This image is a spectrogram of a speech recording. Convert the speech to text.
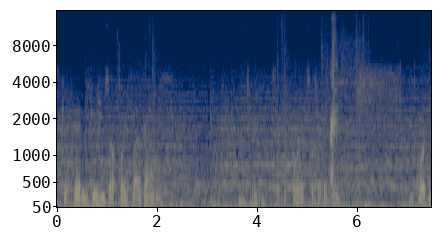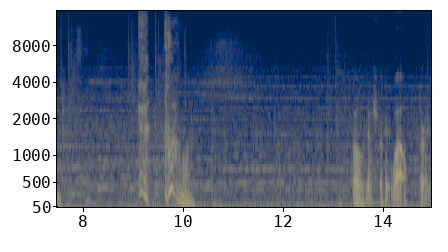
Let's get hit and fusion cell 45 rounds. Okay, wow. Alright.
